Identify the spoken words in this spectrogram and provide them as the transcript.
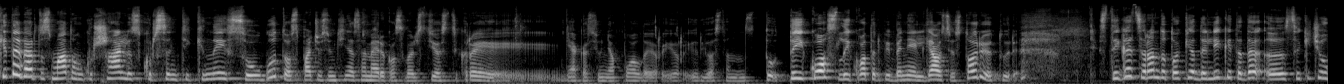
Kita vertus matom, kur šalis, kur santykinai saugu, tos pačios Junktinės Amerikos valstijos tikrai niekas jų nepuola ir, ir, ir jos ten taikos laikotarpį be neilgiausiai istorijoje turi. Staiga atsiranda tokie dalykai, tada, uh, sakyčiau,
